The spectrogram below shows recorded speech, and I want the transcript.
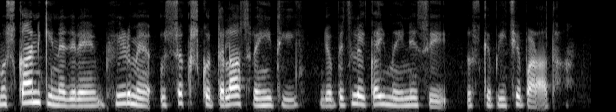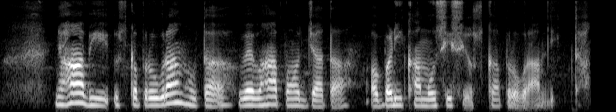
मुस्कान की नज़रें भीड़ में उस शख्स को तलाश रही थी जो पिछले कई महीने से उसके पीछे पड़ा था। जहाँ भी उसका प्रोग्राम होता, वह वहाँ पहुँच जाता और बड़ी खामोशी से उसका प्रोग्राम देखता।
